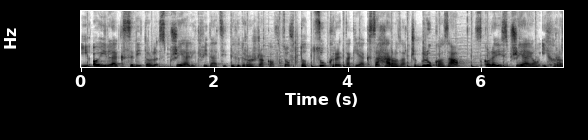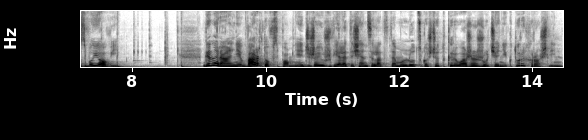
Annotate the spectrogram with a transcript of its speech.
I o ile ksylitol sprzyja likwidacji tych drożdżakowców, to cukry takie jak sacharoza czy glukoza z kolei sprzyjają ich rozwojowi. Generalnie warto wspomnieć, że już wiele tysięcy lat temu ludzkość odkryła, że rzucie niektórych roślin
